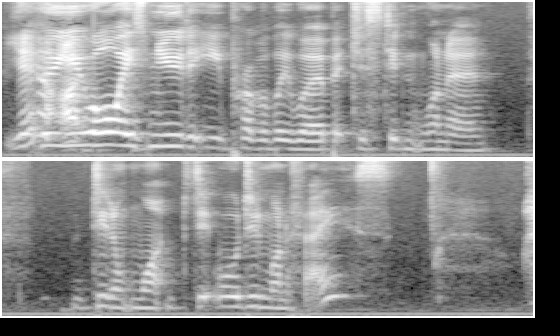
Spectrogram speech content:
Yeah, who I- you always knew that you probably were, but just didn't want to didn't want did, or didn't want to face? I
